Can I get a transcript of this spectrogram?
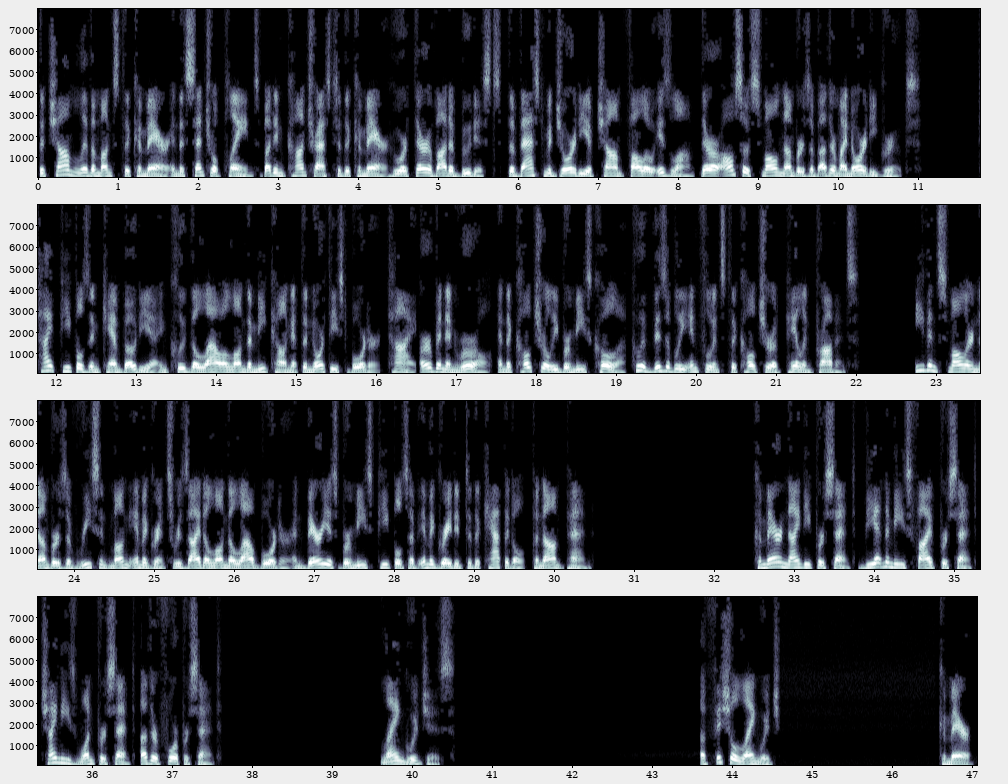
The Cham live amongst the Khmer in the Central Plains but in contrast to the Khmer who are Theravada Buddhists, the vast majority of Cham follow Islam. There are also small numbers of other minority groups. Thai peoples in Cambodia include the Lao along the Mekong at the northeast border, Thai urban and rural, and the culturally Burmese Kola, who have visibly influenced the culture of Pailin province. Even smaller numbers of recent Hmong immigrants reside along the Lao border and various Burmese peoples have immigrated to the capital, Phnom Penh. Khmer 90%, Vietnamese 5%, Chinese 1%, other 4%. Languages Official language Khmer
